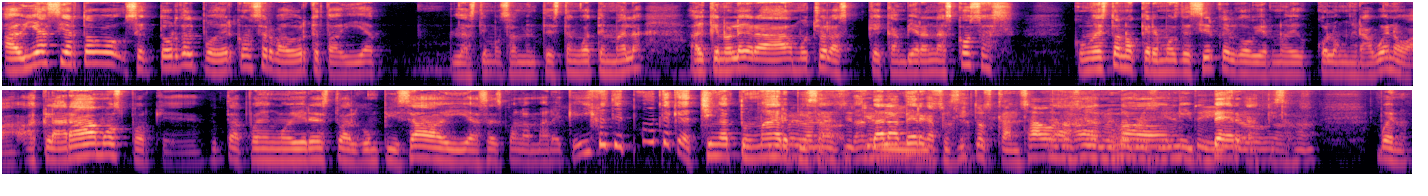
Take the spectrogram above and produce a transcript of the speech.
había cierto sector del poder conservador que todavía lastimosamente está en Guatemala, al que no le agradaba mucho las que cambiaran las cosas. Con esto no queremos decir que el gobierno de Colón era bueno, aclaramos porque puta, pueden oír esto algún pisado y ya sabes con la madre que hijos de puta que chinga tu madre a pisado, anda a la verga ojitos cansados, Ajá, el mejor no, ni verga, todo, pisado. ajá. Bueno,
